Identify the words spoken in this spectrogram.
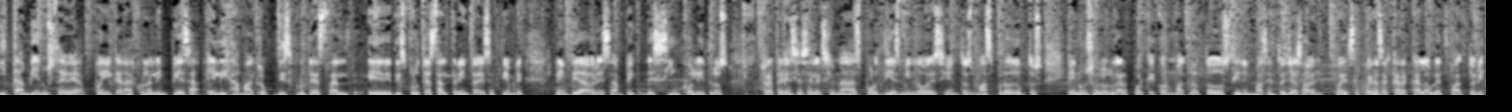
Y también usted vea, puede ganar con la limpieza, elija Macro, disfrute hasta el, eh, disfrute hasta el 30 de septiembre limpiadores Zampic de 5 litros, referencias seleccionadas por 10.900 más productos en un solo lugar porque con Macro todos tienen más. Entonces ya saben, pues se pueden acercar acá al Outlet Factory,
